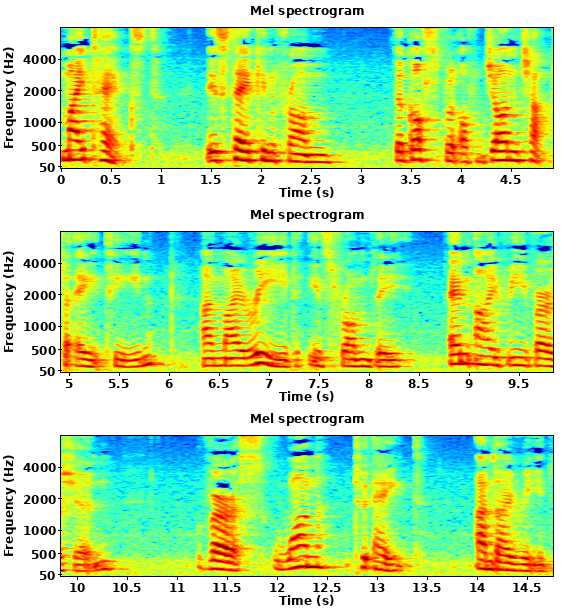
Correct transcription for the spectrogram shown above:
My text is taken from the Gospel of John, chapter 18, and my read is from the NIV version, verse 1 to 8, and I read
